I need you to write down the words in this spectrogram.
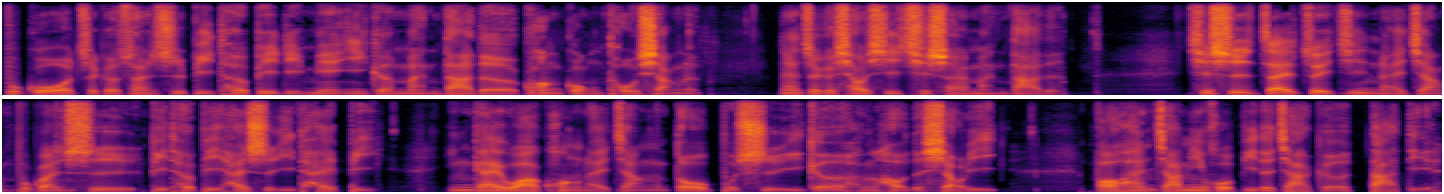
不过，这个算是比特币里面一个蛮大的矿工投降了。那这个消息其实还蛮大的。其实，在最近来讲，不管是比特币还是以太币，应该挖矿来讲都不是一个很好的效益，包含加密货币的价格大跌，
